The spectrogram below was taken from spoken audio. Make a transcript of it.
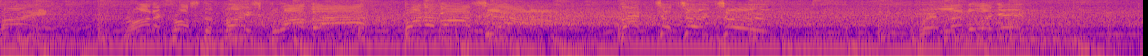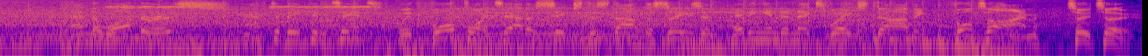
Payne. Right across the face, Glover! And the Wanderers have to be content with four points out of six to start the season heading into next week's derby. Full time, 2 2.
